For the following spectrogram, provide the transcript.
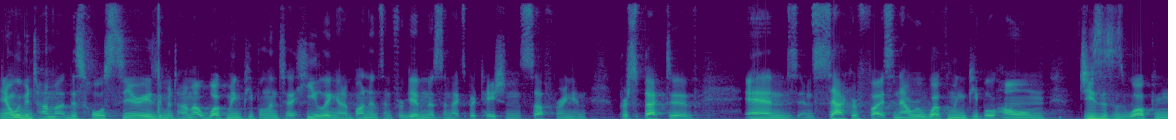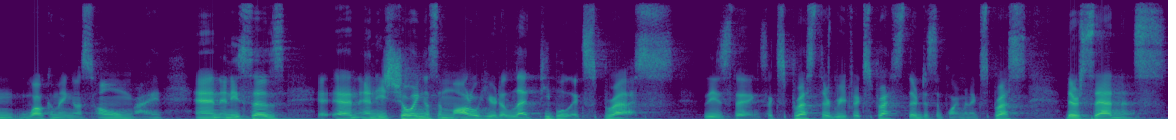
You know, we've been talking about this whole series, we've been talking about welcoming people into healing and abundance and forgiveness and expectation and suffering and perspective and, and sacrifice. And now we're welcoming people home. Jesus is welcoming, welcoming us home, right? And, and he says, and, and he's showing us a model here to let people express these things, express their grief, express their disappointment, express their sadness.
